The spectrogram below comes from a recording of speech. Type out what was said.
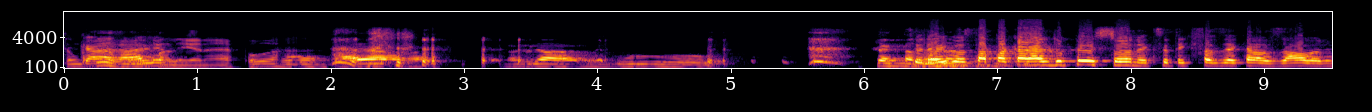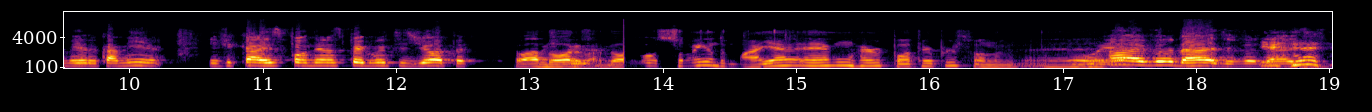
É um Caralho. tesão, falei, né? Porra. Olha, o você deve gostar pra caralho do Persona, que você tem que fazer aquelas aulas no meio do caminho e ficar respondendo as perguntas idiota. Eu adoro, eu adoro. O sonho do Maia é um Harry Potter Persona. É... Ah, é verdade, é verdade.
